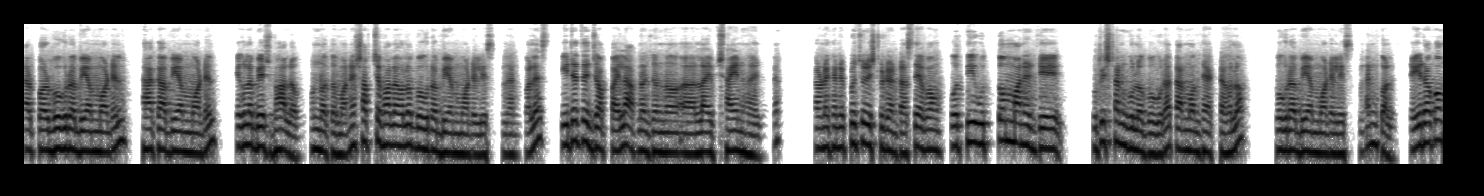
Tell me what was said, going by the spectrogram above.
তারপর বগুড়া বিয়াম মডেল ঢাকা বিয়াম মডেল এগুলো বেশ ভালো উন্নত মানের। সবচেয়ে ভালো হলো Bogura BM model school and college এটাতে জব পাইলে আপনার জন্য লাইফ শাইন হয়ে যাবে। কারণ এখানে প্রচুর স্টুডেন্ট আছে এবং অতি উত্তম মানের যে প্রতিষ্ঠানগুলো বগুড়া, তার মধ্যে একটা হলো Bogura BM model school and college এইরকম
